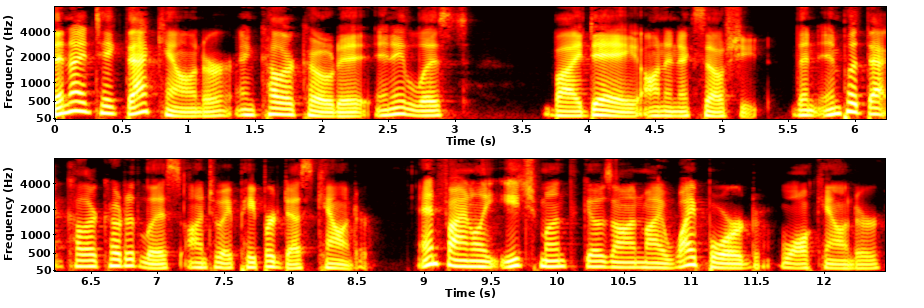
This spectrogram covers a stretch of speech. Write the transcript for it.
Then I'd take that calendar and color code it in a list by day on an Excel sheet. Then input that color coded list onto a paper desk calendar. And finally, each month goes on my whiteboard wall calendar,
